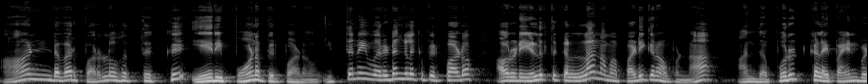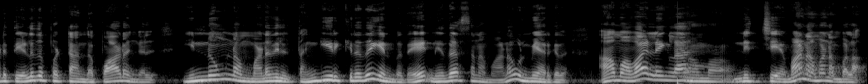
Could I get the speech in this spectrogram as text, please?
ஆண்டவர் பரலோகத்துக்கு ஏறி போன பிற்பாடும் இத்தனை வருடங்களுக்கு பிற்பாடும் அவருடைய எழுத்துக்கள்லாம் நம்ம படிக்கிறோம் அப்படின்னா அந்த பொருட்களை பயன்படுத்தி எழுதப்பட்ட அந்த பாடங்கள் இன்னும் நம் மனதில் தங்கியிருக்கிறது என்பதே நிதர்சனமான உண்மையாக இருக்குது. ஆமாவா இல்லைங்களா? நிச்சயமாக நம்ம நம்பலாம்.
